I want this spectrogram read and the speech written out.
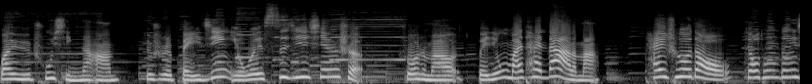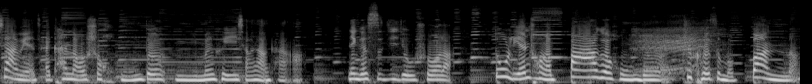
关于出行的啊，就是北京有位司机先生说什么，北京雾霾太大了嘛。开车到交通灯下面才看到是红灯，你们可以想想看啊。那个司机就说了，都连闯了八个红灯了，这可怎么办呢？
